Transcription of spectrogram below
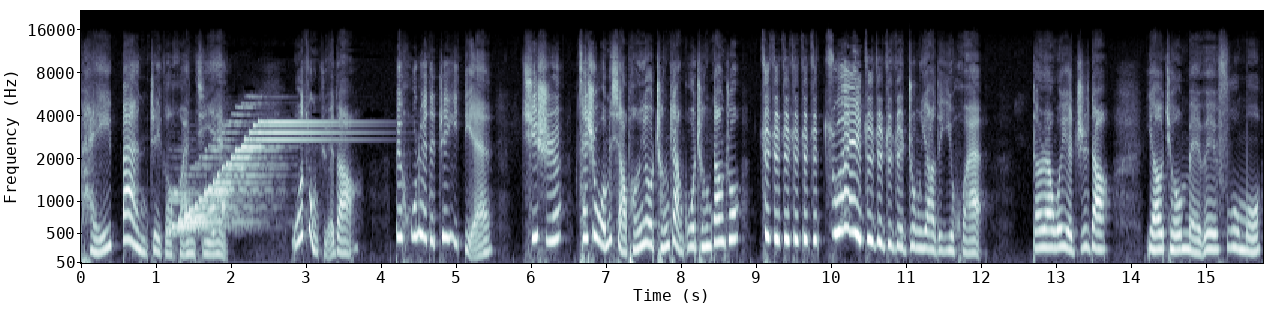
陪伴这个环节。我总觉得被忽略的这一点，其实才是我们小朋友成长过程当中最最最最最最最最最最最重要的一环。当然，我也知道，要求每位父母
